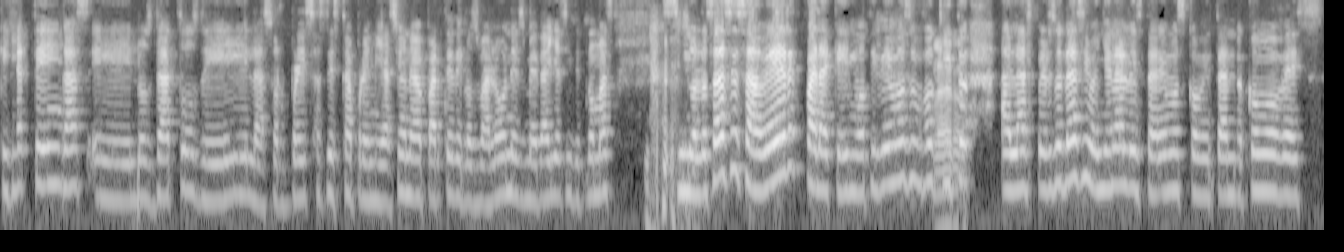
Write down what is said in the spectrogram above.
que ya tengas eh, los datos de las sorpresas de esta premiación, aparte de los balones, medallas y diplomas, si nos los haces saber para que motivemos un poquito a las personas y mañana lo estaremos comentando. ¿Cómo ves?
